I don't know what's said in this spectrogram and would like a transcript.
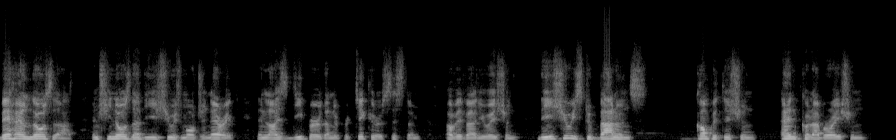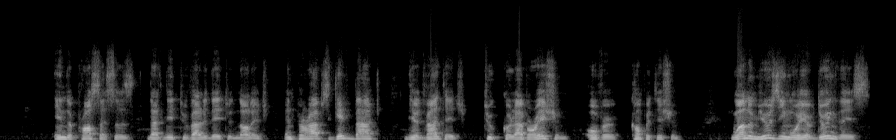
Beigel knows that, and she knows that the issue is more generic and lies deeper than a particular system of evaluation. The issue is to balance competition and collaboration in the processes that lead to validated knowledge and perhaps give back the advantage to collaboration over competition. One amusing way of doing this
